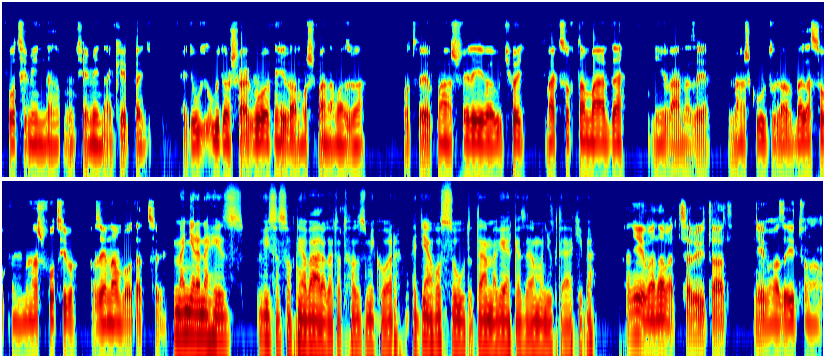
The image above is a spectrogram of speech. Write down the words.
foci minden, úgyhogy mindenképp egy, egy új, újdonság volt, nyilván most már nem az van. Ott vagyok másfél éve, úgyhogy megszoktam már, de nyilván azért más kultúrába beleszokni, más fociba, azért nem volt egyszerű. Mennyire nehéz visszaszokni a válogatotthoz, mikor egy ilyen hosszú út után megérkezel mondjuk telkibe? Hát nyilván nem egyszerű, tehát nyilván azért itt van a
